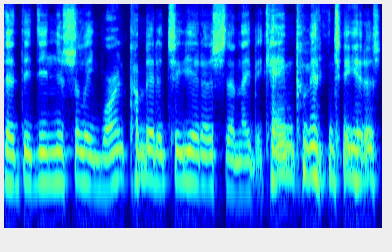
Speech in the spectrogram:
that they initially weren't committed to Yiddish, then they became committed to Yiddish.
